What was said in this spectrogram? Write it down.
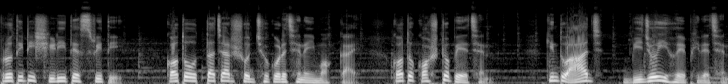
প্রতিটি সিঁড়িতে স্মৃতি, কত অত্যাচার সহ্য করেছেন এই মক্কায় কত কষ্ট পেয়েছেন, কিন্তু আজ বিজয়ী হয়ে ফিরেছেন।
